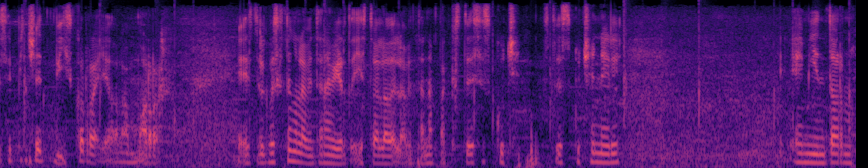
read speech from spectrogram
Parece pinche disco rayado la morra. Este, lo que es que tengo la ventana abierta y estoy al lado de la ventana para que ustedes escuchen. Ustedes escuchen el en mi entorno.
